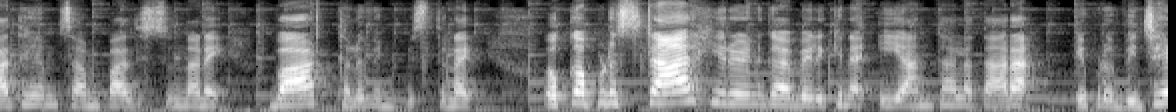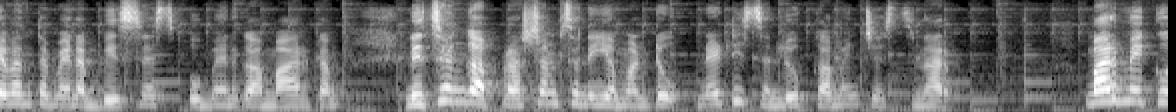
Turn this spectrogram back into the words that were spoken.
ఆదాయం సంపాదిస్తుందనే వార్తలు వినిపిస్తున్నాయి. ఒకప్పుడు స్టార్ హీరోయిన్గా వెలికిన ఈ అంతాల తార ఇప్పుడు విజయవంతమైన బిజినెస్ ఉమెన్గా మారటం నిజంగా ప్రశంసనీయమంటూ నెటిజన్లు కమెంట్ చేస్తున్నారు. మరి మీకు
